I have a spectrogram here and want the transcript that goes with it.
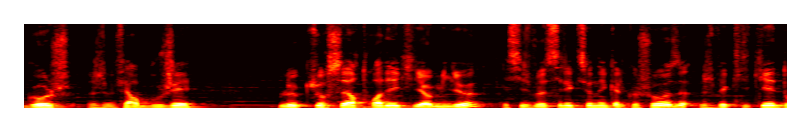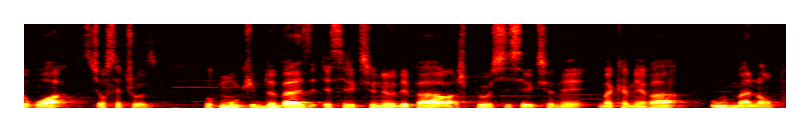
gauche, je vais faire bouger le curseur 3D qu'il y a au milieu, et si je veux sélectionner quelque chose, je vais cliquer droit sur cette chose. Donc mon cube de base est sélectionné au départ, je peux aussi sélectionner ma caméra ou ma lampe.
